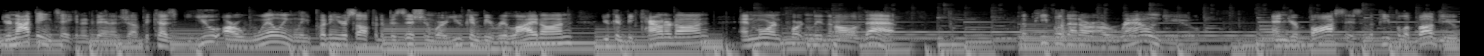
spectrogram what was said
You're not being taken advantage of because you are willingly putting yourself in a position where you can be relied on, you can be counted on, and more importantly than all of that, the people that are around you and your bosses and the people above you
